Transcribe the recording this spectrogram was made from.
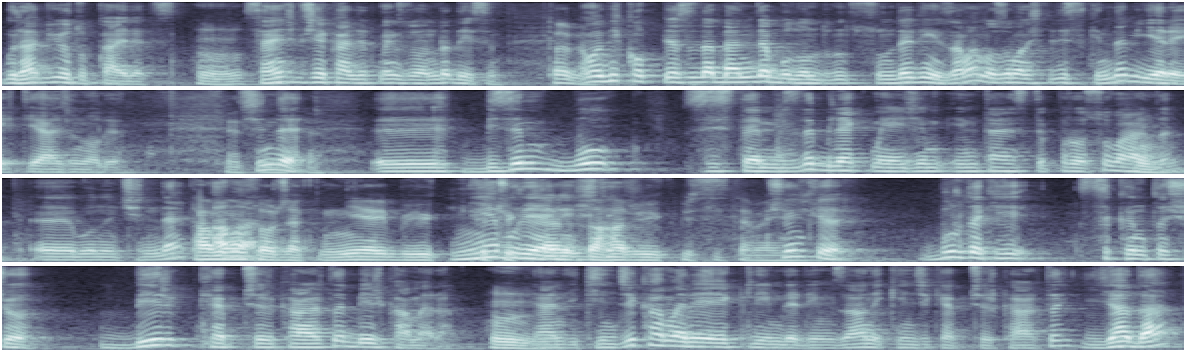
bırak YouTube kaydetsin. Sen hiçbir şey kaydetmek zorunda değilsin. Tabii. Ama bir kopyası da bende bulundursun dediğin zaman o zaman işte diskinde bir yere ihtiyacın oluyor. Kesinlikle. Şimdi e, bizim bu sistemimizde Blackmagic'in Intensity Pro'su vardı e, bunun içinde. Tam Ama onu soracaktım. Niye büyük, Niye buraya geçtik? daha büyük bir sisteme geçtik? Çünkü buradaki sıkıntı şu. Bir capture kartı bir kamera. Yani ikinci kamerayı ekleyeyim dediğim zaman ikinci capture kartı ya da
